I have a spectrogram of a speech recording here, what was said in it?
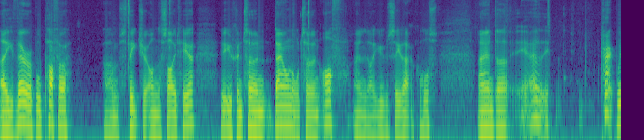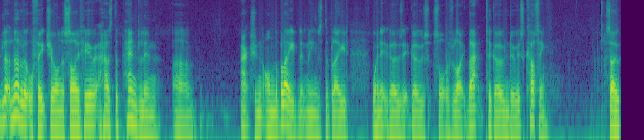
a variable puffer um, feature on the side here that you can turn down or turn off, and uh, you can see that of course. And uh, it's packed with another little feature on the side here. It has the pendulum um, action on the blade. That means the blade when it goes it goes sort of like that to go and do its cutting. So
